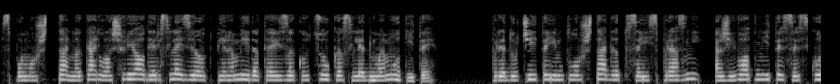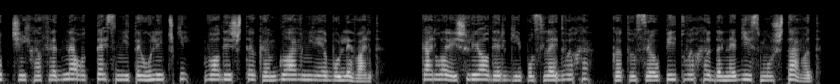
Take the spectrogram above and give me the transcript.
С помощта на Карла Шриодер слезе от пирамидата и закоцука след мамутите. Пред очите им площадът се изпразни, а животните се скупчиха в една от тесните улички, водеща към главния булевард. Карла и Шриодер ги последваха, като се опитваха да не ги смущават.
